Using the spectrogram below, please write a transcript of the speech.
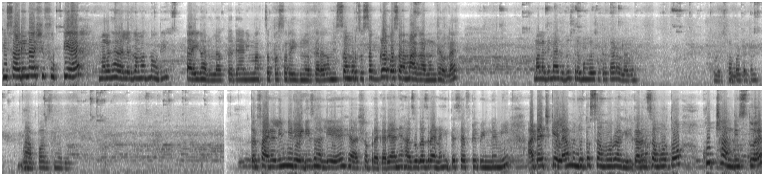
ही साडी ना अशी फुकती आहे. मला घालायला जमत नव्हती. ताई घालू लागतं ते आणि मागचा पसारा इग्नोर करा. मी समोरचा सगळं पसारा माग आणून ठेवलाय. मला ते माझं दुसरं मंगळसूत्र काढावं लागेल. कपाटातून. हा पर्समध्ये तर फायनली मी रेडी झाली आहे हे अशा प्रकारे. आणि हा जो गजरा आहे ना इथे सेफ्टी पिनने मी अटॅच केलाय म्हणजे तो समोर राहील. कारण समोर तो खूप छान दिसतोय.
